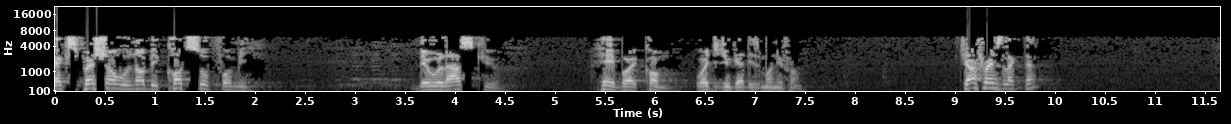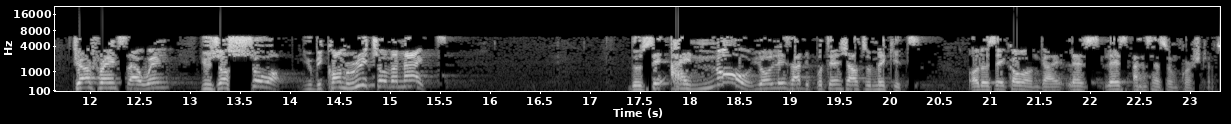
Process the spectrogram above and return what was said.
expression will not be cut soap for me? They will ask you, Hey boy, come, where did you get this money from? Do you have friends like that? Dear friends, that when you just show up, you become rich overnight. They'll say, I know you always had the potential to make it. Or they'll say, Come on, guy, let's let's answer some questions.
